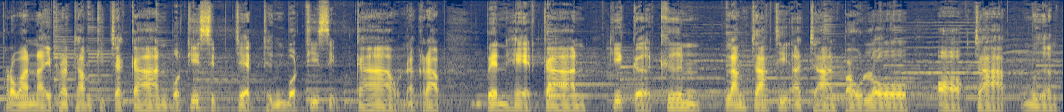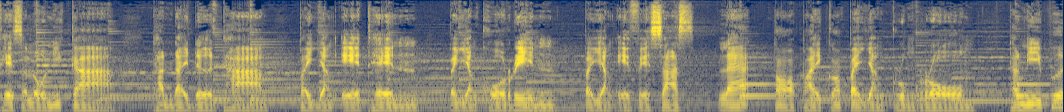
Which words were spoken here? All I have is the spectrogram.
เพราะว่าในพระธรรมกิจการบทที่ 17 ถึงบทที่ 19 นะครับ เป็นเหตุการณ์ที่เกิดขึ้นหลังจากที่อาจารย์เปาโลออกจากเมืองเทสโลนิกา ท่านได้เดินทางไปยังเอเธน ไปยังโคริน ไปยังเอเฟซัส และต่อไปก็ไปยังกรุงโรม ทั้งนี้เพื่อ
